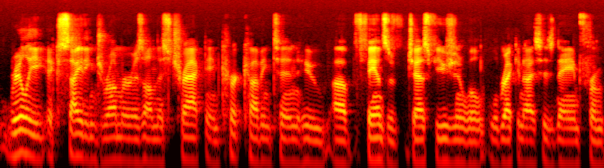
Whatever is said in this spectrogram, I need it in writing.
really exciting drummer is on this track named Kirk Covington, who uh, fans of jazz fusion will will recognize his name from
